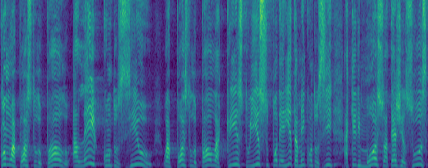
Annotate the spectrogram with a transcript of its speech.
como o apóstolo Paulo, a lei conduziu o apóstolo Paulo a Cristo, e isso poderia também conduzir aquele moço até Jesus,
